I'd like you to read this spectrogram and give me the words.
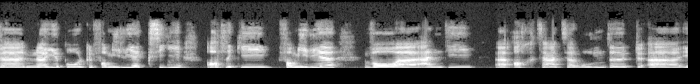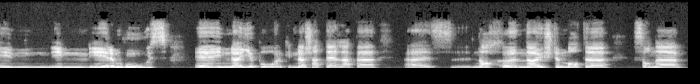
war eine Neuenburger Familie, adlige Familie, die äh, Ende 18. Äh, Jahrhundert äh, in, in ihrem Haus äh, in Neuenburg, in Neuchâtel, eben äh, nach äh, neuesten Mode so eine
